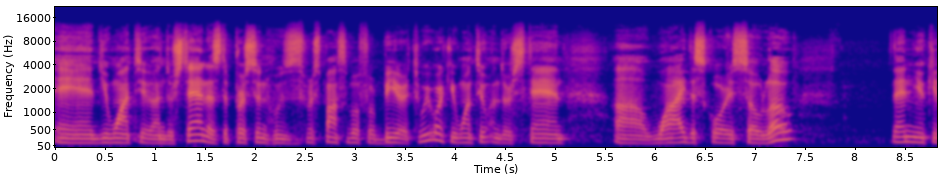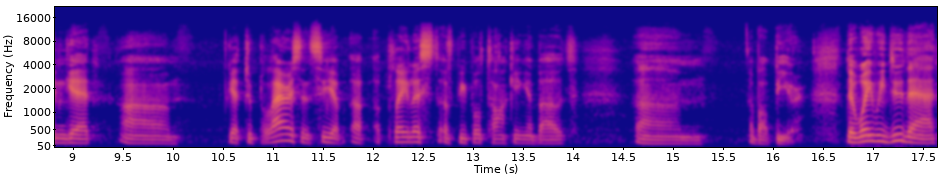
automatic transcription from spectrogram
And you want to understand, as the person who's responsible for beer at WeWork, you want to understand uh, why the score is so low. Then you can get, um, get to Polaris and see a, a, a playlist of people talking about um, about beer. The way we do that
